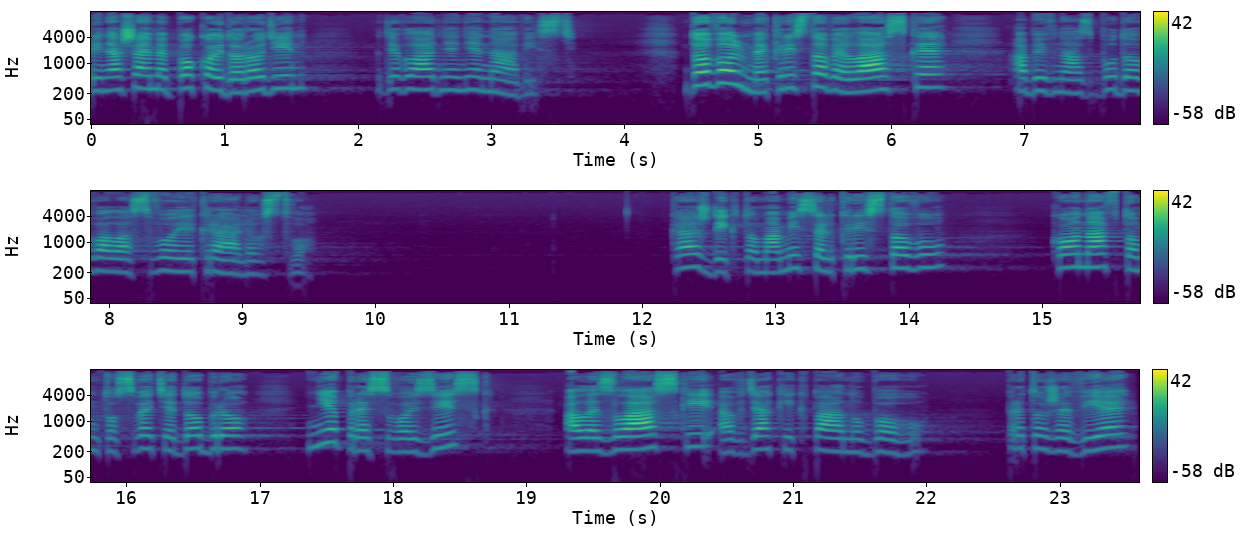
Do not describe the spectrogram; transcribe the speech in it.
Prinášajme pokoj do rodín, kde vládne nenávisť. Dovoľme Kristovej láske, aby v nás budovala svoje kráľovstvo. Každý, kto má myseľ Kristovu, koná v tomto svete dobro nie pre svoj zisk, ale z lásky a vďaky k Pánu Bohu, pretože vie,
